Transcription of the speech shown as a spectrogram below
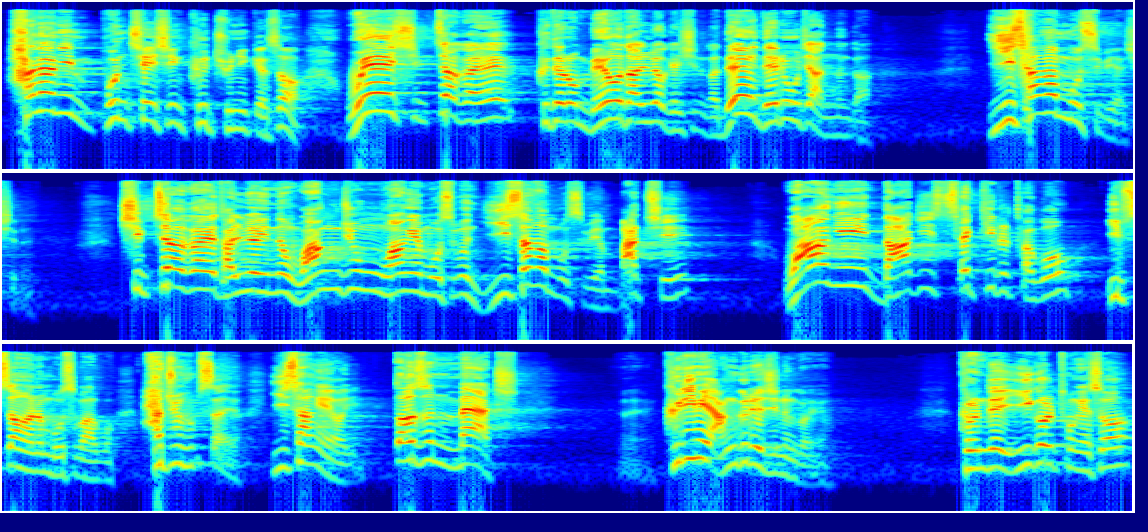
하나님 본체이신 그 주님께서 왜 십자가에 그대로 메어 달려 계시는가? 내 내려오지 않는가? 이상한 모습이야, 실은. 십자가에 달려 있는 왕중 왕의 모습은 이상한 모습이에요. 마치 왕이 나귀 새끼를 타고 입성하는 모습하고 아주 흡사해요. 이상해요. doesn't match. 네, 그림이 안 그려지는 거예요. 그런데 이걸 통해서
